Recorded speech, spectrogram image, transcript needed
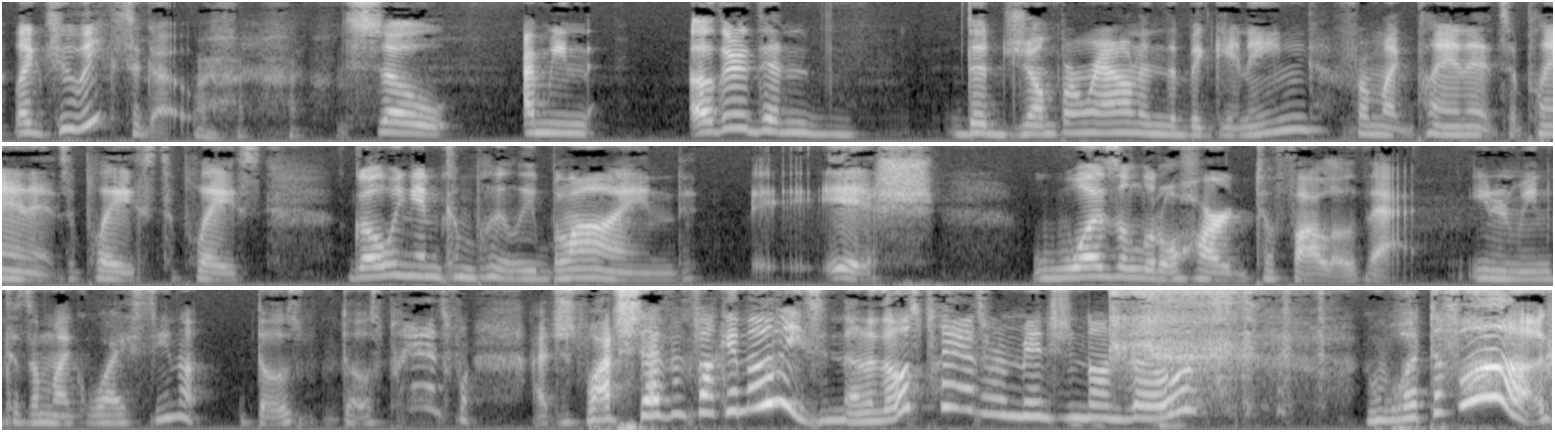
like two weeks ago. So, I mean, other than the jump around in the beginning from like planet to planet to place to place, going in completely blind ish was a little hard to follow that. You know what I mean? Because I'm like, well, see a- those those planets. Were, I just watched seven fucking movies, and none of those planets were mentioned on those. what the fuck?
